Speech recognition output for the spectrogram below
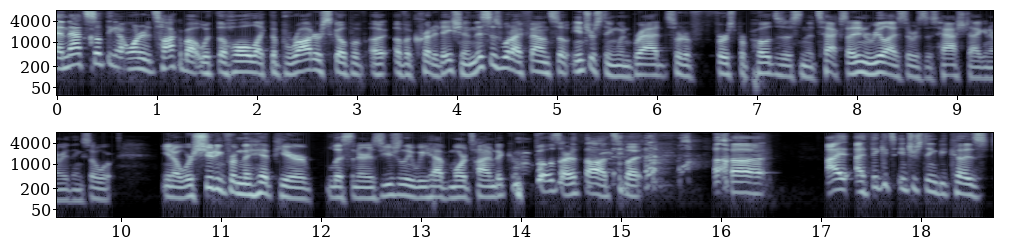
and that's something i wanted to talk about with the whole like the broader scope of, uh, of accreditation. And this is what i found so interesting when brad sort of first proposed this in the text. I didn't realize there was this hashtag and everything. So you know we're shooting from the hip here listeners. Usually we have more time to compose our thoughts but uh, I, I think it's interesting because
